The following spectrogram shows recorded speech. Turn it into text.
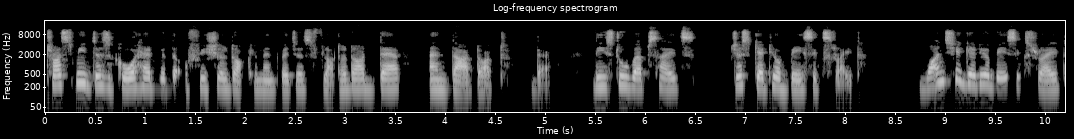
trust me, just go ahead with the official document, which is flutter.dev and dart.dev. These two websites, just get your basics right. Once you get your basics right,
